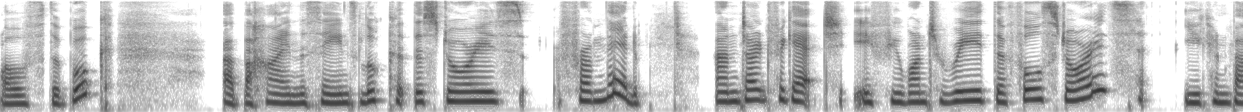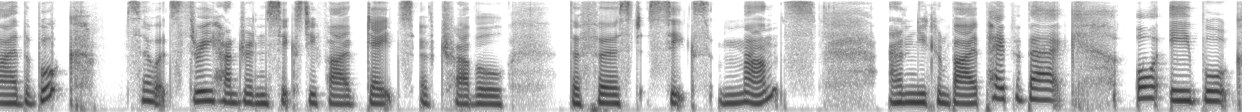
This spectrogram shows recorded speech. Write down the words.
of the book, a behind the scenes look at the stories from then. And don't forget, if you want to read the full stories, you can buy the book. So it's 365 dates of travel the first six months. And you can buy paperback or ebook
